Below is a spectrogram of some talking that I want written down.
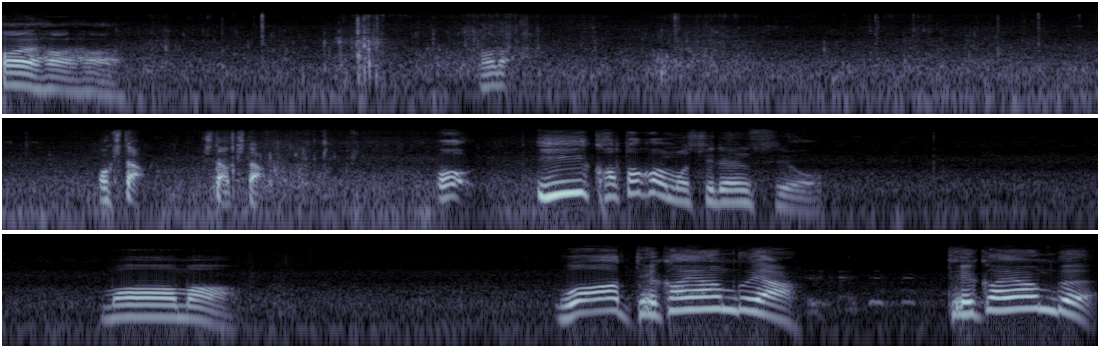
あ。はいはいはい。あら。あ来た。来た来た。あいい方かもしれんすよ。まあまあ。わあでかやんぶや。んでかやんぶ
